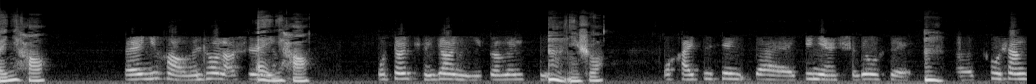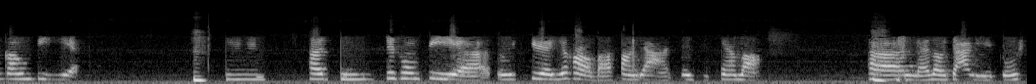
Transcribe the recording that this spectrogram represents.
喂，你好。喂，你好，文超老师。哎，你好。我想请教你一个问题。嗯，你说。我孩子现在今年十六岁。嗯。呃，初三刚毕业。嗯。嗯，他嗯，自从毕业都七月一号吧，放假这几天吧，他来到家里总是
